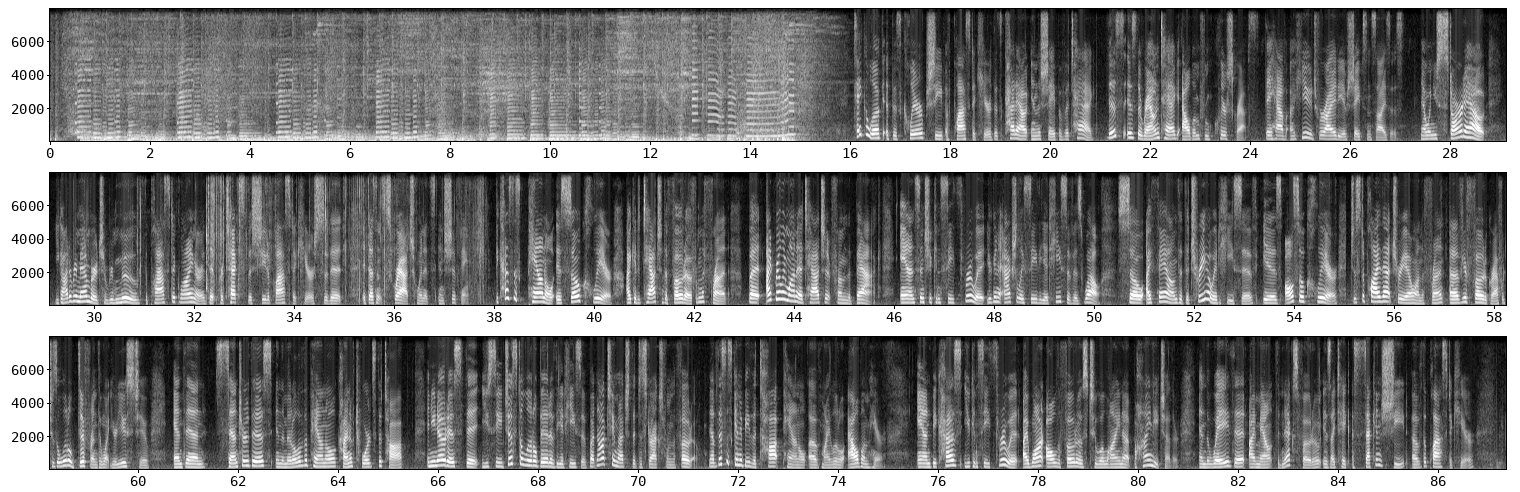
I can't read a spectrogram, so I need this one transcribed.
Take a look at this clear sheet of plastic here that's cut out in the shape of a tag. This is the round tag album from Clear Scraps. They have a huge variety of shapes and sizes. Now when you start out, you got to remember to remove the plastic liner that protects the sheet of plastic here so that it doesn't scratch when it's in shipping. Because this panel is so clear, I could attach the photo from the front, but I'd really want to attach it from the back. And since you can see through it, you're going to actually see the adhesive as well. So I found that the Trio adhesive is also clear. Just apply that Trio on the front of your photograph, which is a little different than what you're used to. And then center this in the middle of the panel, kind of towards the top. And you notice that you see just a little bit of the adhesive, but not too much that distracts from the photo. Now this is going to be the top panel of my little album here. And because you can see through it, I want all the photos to align up behind each other. And the way that I mount the next photo is I take a second sheet of the plastic here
